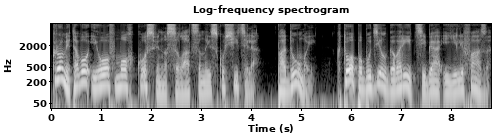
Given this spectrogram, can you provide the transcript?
Кроме того, Иов мог косвенно ссылаться на Искусителя. Подумай, кто побудил говорить тебя и Елифаза?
